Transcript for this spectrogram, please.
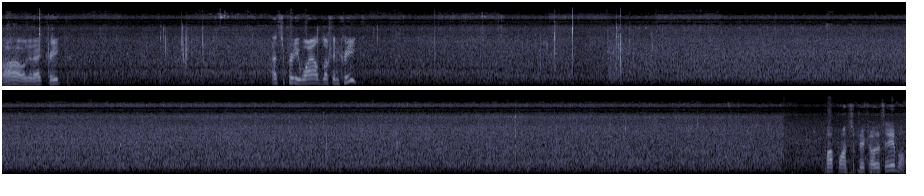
Wow, look at that creek. That's a pretty wild looking creek. Pop wants to pick out a table.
